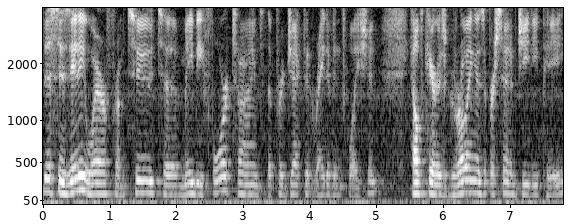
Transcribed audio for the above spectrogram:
This is anywhere from two to maybe four times the projected rate of inflation. Healthcare is growing as a percent of GDP.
